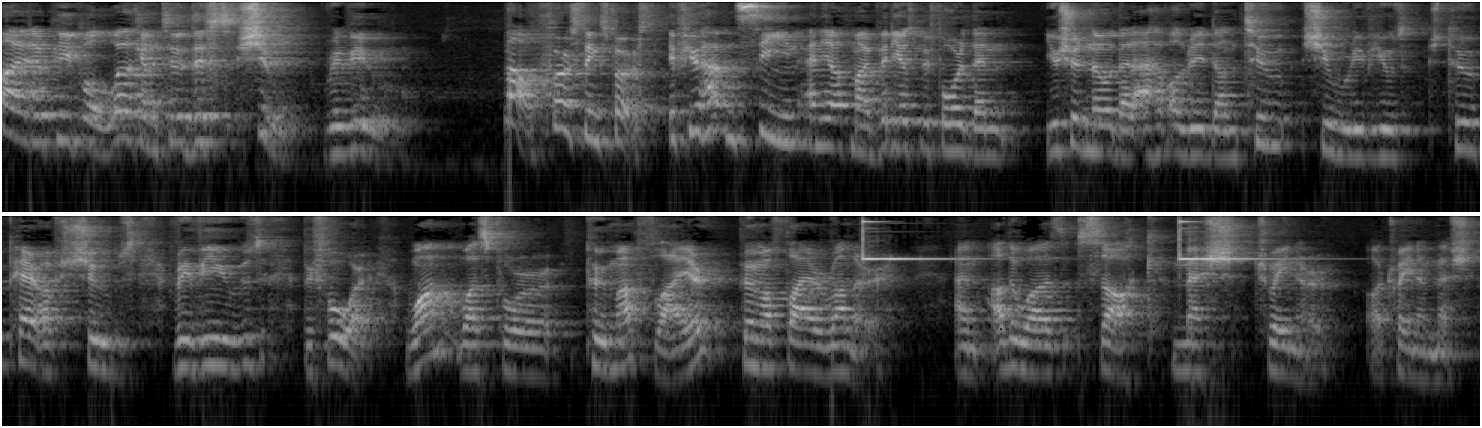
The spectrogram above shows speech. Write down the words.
My dear people, welcome to this shoe review. Now, first things first, if you haven't seen any of my videos before, then you should know that I have already done two shoe reviews, two pair of shoes reviews before. One was for Puma Flyer, Puma Flyer Runner, and other was Sock Mesh Trainer or Trainer Mesh,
